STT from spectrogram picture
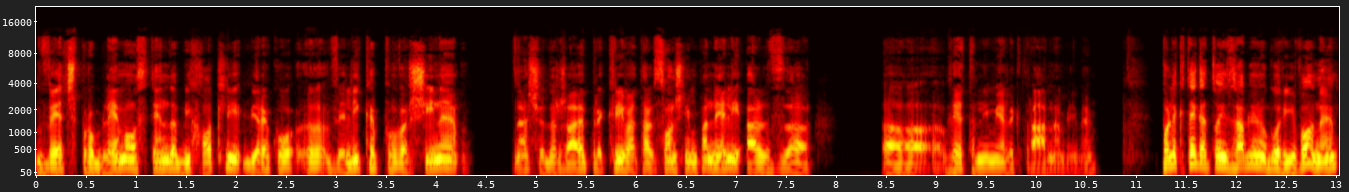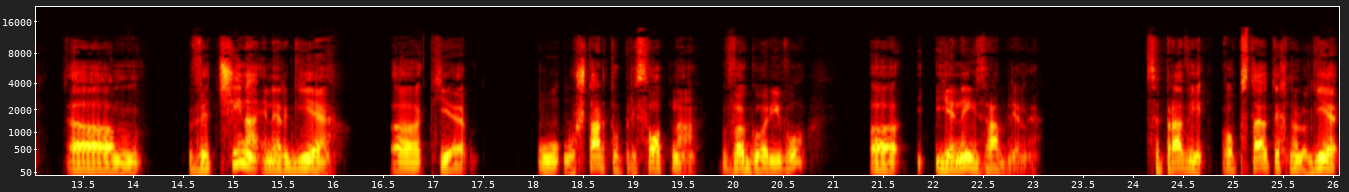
več problemov s tem, da bi hoteli, bi rekel, uh, velike površine naše države prekrivati ali s sončnimi paneli ali z uh, vetrnimi elektrarnami. Ne. Poleg tega, to izrabljeno gorivo, ne, um, večina energije, uh, ki je v, v štartu prisotna v gorivu, uh, je neizrabljene. Se pravi, obstajajo tehnologije,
